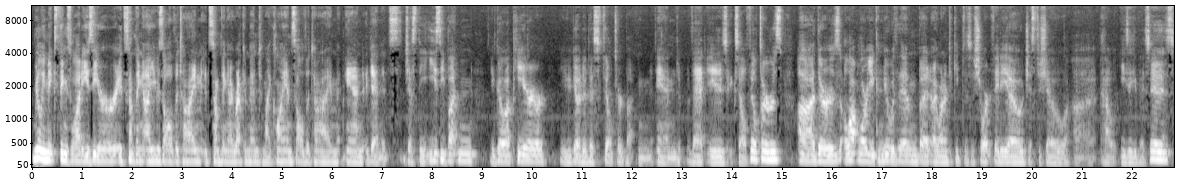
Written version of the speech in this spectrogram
really makes things a lot easier. It's something I use all the time. It's something I recommend to my clients all the time. And again, it's just the easy button. You go up here, you go to this filter button, and that is Excel filters. Uh, there's a lot more you can do with them, but I wanted to keep this a short video just to show uh, how easy this is.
